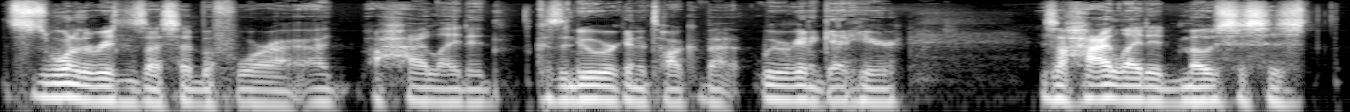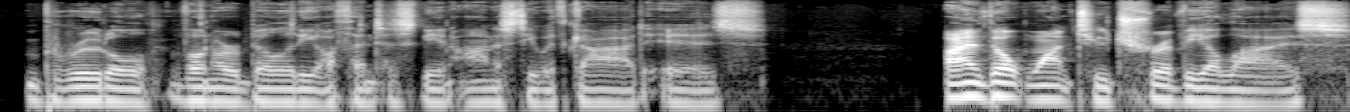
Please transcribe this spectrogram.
this is one of the reasons I said before I, I, highlighted because I knew we were going to talk about we were going to get here is I highlighted Moses's brutal vulnerability, authenticity, and honesty with God is I don't want to trivialize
